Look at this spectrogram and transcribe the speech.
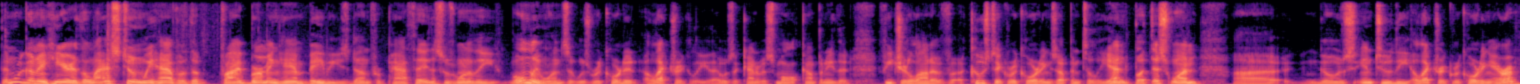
Then we're going to hear the last tune we have of the Five Birmingham Babies done for Pathé. This was one of the only ones that was recorded electrically. That was a kind of a small company that featured a lot of acoustic recordings up until the end. But this one uh, goes into the electric recording era.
